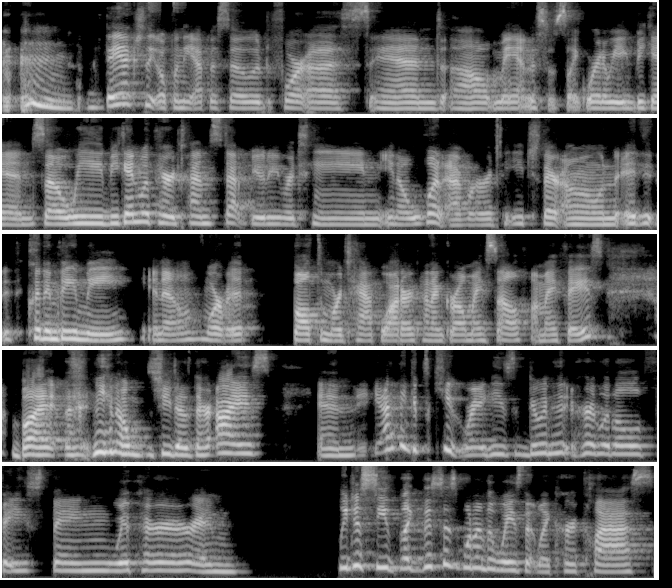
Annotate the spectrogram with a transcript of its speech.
they actually opened the episode for us. And oh man, this was like, where do we begin? So we begin with her 10 step beauty routine, you know, whatever, to each their own. It, it couldn't be me, you know, more of a Baltimore tap water kind of girl myself on my face. But, you know, she does their ice. And I think it's cute, right? He's doing her little face thing with her and we just see like this is one of the ways that like her class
